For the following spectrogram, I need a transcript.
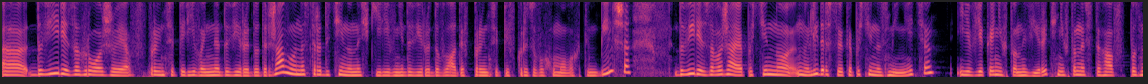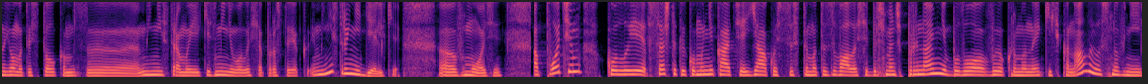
Е, довірі загрожує, в принципі принципі, рівень недовіри до держави. У нас традиційно низькі рівні довіри до влади, в принципі, в кризових умовах тим більше. Довірі заважає постійно ну, лідерство, яке постійно змінюється. І в яке ніхто не вірить, ніхто не встигав познайомитись толком з е, міністрами, які змінювалися просто як міністри недільки е, в мозі. А потім, коли все ж таки комунікація якось систематизувалася, більш-менш принаймні було виокремлено якісь канали основні,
